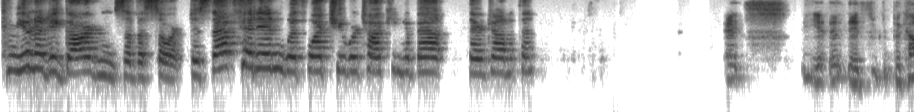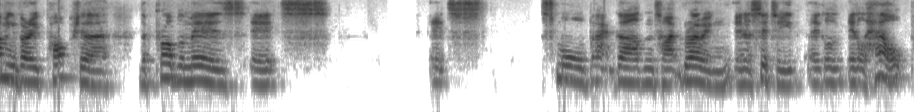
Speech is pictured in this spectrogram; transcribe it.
community gardens of a sort. Does that fit in with what you were talking about there, Jonathan? It's it's becoming very popular. The problem is it's it's small back garden type growing in a city, it'll it'll help.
